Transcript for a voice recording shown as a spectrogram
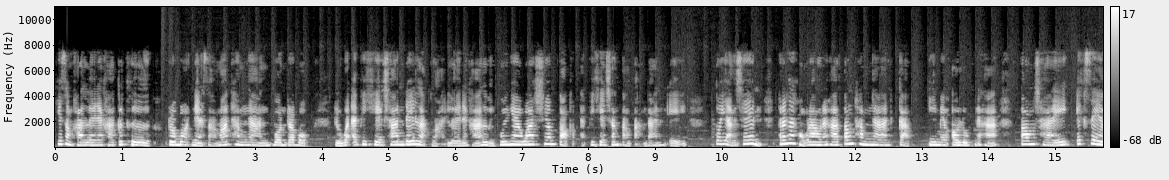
ที่สำคัญเลยนะคะก็คือโรบอทเนี่ยสามารถทำงานบนระบบ หรือว่าแอปพลิเคชันได้หลากหลายเลยนะคะ หรือพูดง่ายว่าเชื่อมต่อกับแอปพลิเคชันต่างๆ ได้นั่นเอง ตัวอย่างเช่น พนักงานของเรานะคะต้องทำงานกับอีเมล Outlook นะคะ ต้องใช้ Excel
